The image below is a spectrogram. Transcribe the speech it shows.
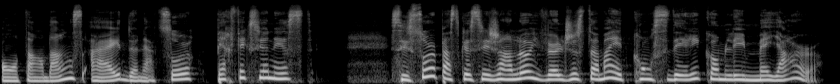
ont tendance à être de nature perfectionniste. C'est sûr parce que ces gens-là, ils veulent justement être considérés comme les meilleurs.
